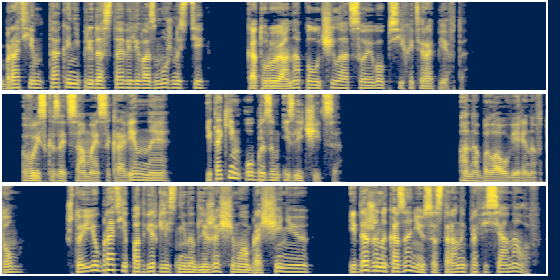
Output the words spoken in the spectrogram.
братьям так и не предоставили возможности, которую она получила от своего психотерапевта. Высказать самое сокровенное и таким образом излечиться. Она была уверена в том, что ее братья подверглись ненадлежащему обращению и даже наказанию со стороны профессионалов,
